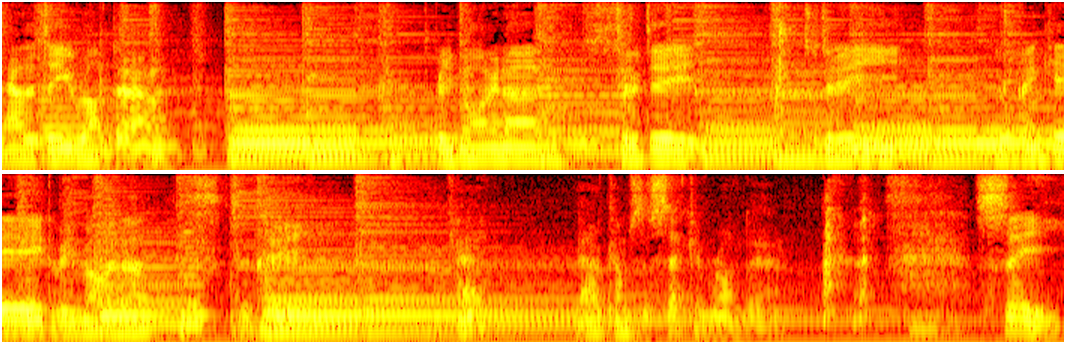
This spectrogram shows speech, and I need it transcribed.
Now the D run down. To B minor, to D, to D, little pinky, to B minor, to D. Okay? Now comes the second run down. C.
